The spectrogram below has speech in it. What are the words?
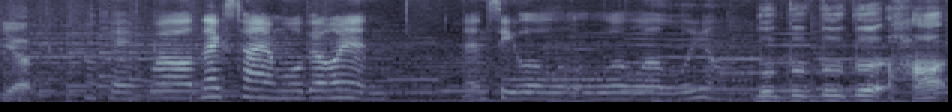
yep. Okay, well, next time we'll go in and see little, Leon. The, the, the, the hot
